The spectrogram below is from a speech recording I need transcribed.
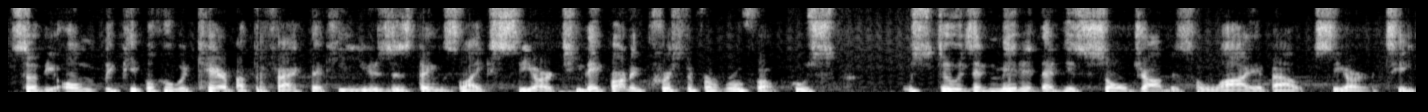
So the only people who would care about the fact that he uses things like CRT, they brought in Christopher Rufo, who's who has admitted that his sole job is to lie about CRT.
